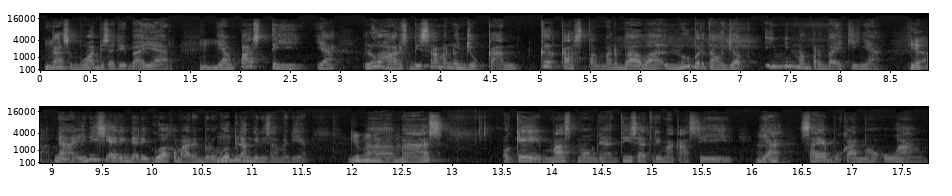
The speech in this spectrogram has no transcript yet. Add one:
Enggak semua bisa dibayar. Hmm. Yang pasti ya, lu harus bisa menunjukkan ke customer bahwa lu bertanggung jawab ingin memperbaikinya. Ya, Nah, ini sharing dari gua kemarin, Bro. Gue bilang gini sama dia. Hmm. Gimana, "Eh, gimana? Mas, oke, Mas mau ganti, saya terima kasih. Ya, saya bukan mau uang.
